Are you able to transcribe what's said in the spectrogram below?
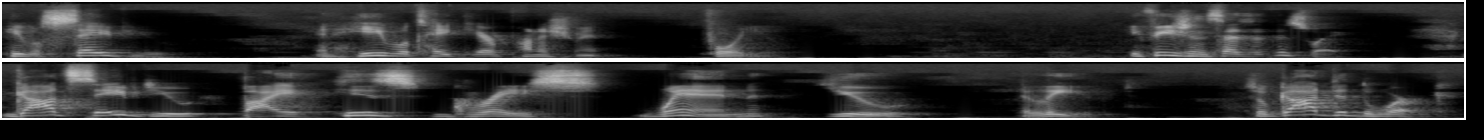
He will save you and He will take your punishment for you. Ephesians says it this way God saved you by His grace when you believed. So God did the work.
